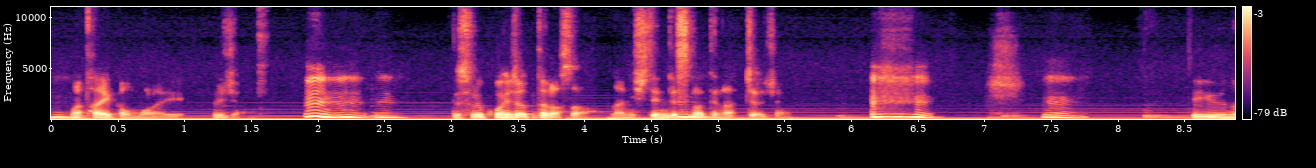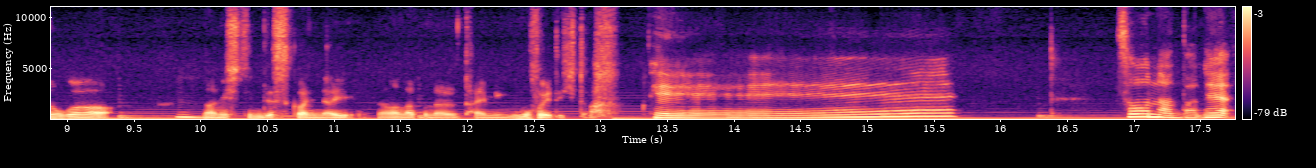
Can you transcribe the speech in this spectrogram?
うん。まあ対価ももらえるじゃん。うんうんうん。で、それ超えちゃったらさ、何してんですか？ってなっちゃうじゃん。うん。うん。っていうのが、うん。何してんですか？になりならなくなるタイミングも増えてきた。へえ。そうなんだね。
